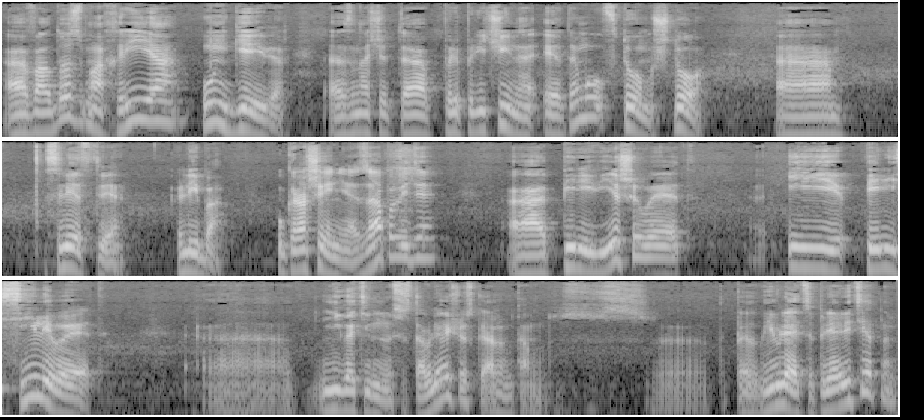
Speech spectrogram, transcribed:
а, Валдос Махрия Унгейвер. Э, значит, э, причина этому в том, что следствие либо украшение заповеди перевешивает и пересиливает негативную составляющую, скажем, там, является приоритетным,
